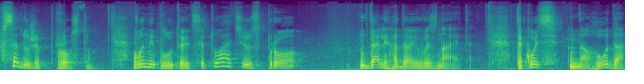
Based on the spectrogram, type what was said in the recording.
Все дуже просто. Вони плутають ситуацію з про. Далі, гадаю, ви знаєте. Так ось нагода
